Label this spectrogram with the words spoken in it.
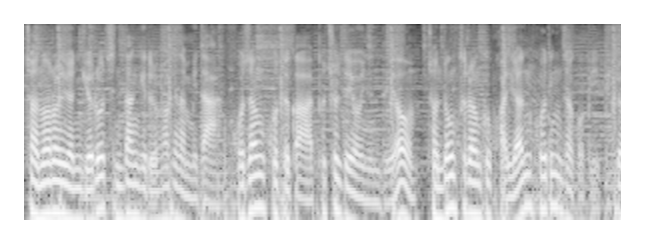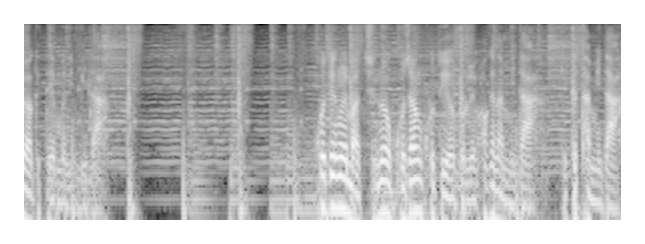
전원을 연결 후 진단기를 확인합니다. 고장 코드가 표출되어 있는데요. 전동 트렁크 관련 코딩 작업이 필요하기 때문입니다. 코딩을 마친 후 고장 코드 여부를 확인합니다. 깨끗합니다.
